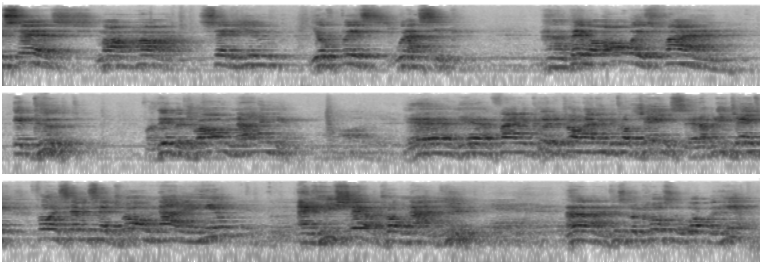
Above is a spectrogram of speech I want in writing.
says, my heart say to you, your face will I seek. Uh, they will always find it good for them to draw nigh to him. Yeah, yeah, find it good to draw nigh to him because James said, I believe James 4 and 7 said, draw nigh to him and he shall draw nigh to you. Uh, just look closer to walk with him.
